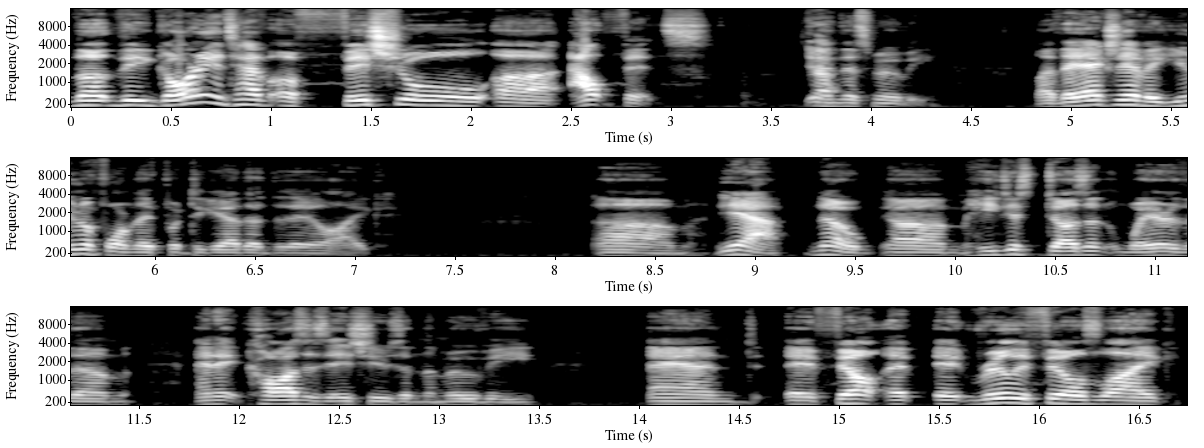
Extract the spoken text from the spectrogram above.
the the Guardians have official uh, outfits Yeah. in this movie. Like they actually have a uniform they put together that they like. Um, yeah, no, um, he just doesn't wear them, and it causes issues in the movie. And it felt it, it really feels like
